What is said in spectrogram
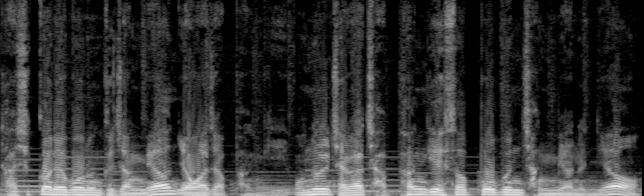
다시 꺼내보는 그 장면, 영화 자판기. 오늘 제가 자판기에서 뽑은 장면은요,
